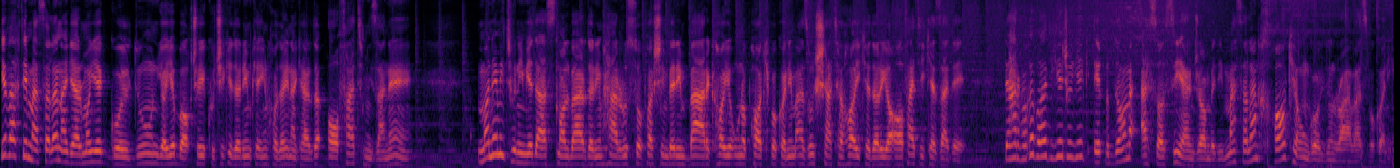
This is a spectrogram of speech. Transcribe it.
یه وقتی مثلا اگر ما یه گلدون یا یه باغچه کوچیکی داریم که این خدایی نکرده آفت می‌زنه ما نمی‌تونیم یه دستمال برداریم هر روز صبح پاشیم بریم برگ های اونو پاک بکنیم از اون شته هایی که داره یا آفتی که زده. در واقع باید یه جو یک اقدام اساسی انجام بدیم. مثلا خاک اون گلدون رو عوض بکنیم.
